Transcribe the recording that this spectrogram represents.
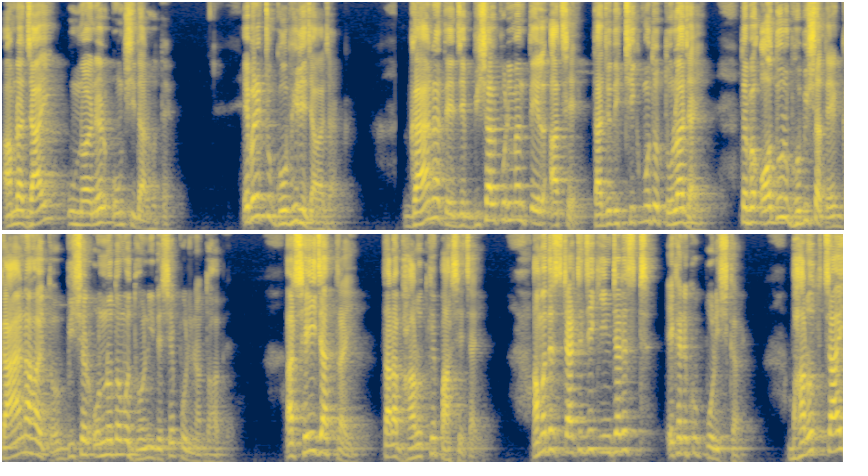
আমরা যাই উন্নয়নের অংশীদার হতে। এবার একটু গভীরে যাওয়া যাক। গায়ানাতে যে বিশাল পরিমাণ তেল আছে, তা যদি ঠিকমতো তোলা যায়, তবে অদূর ভবিষ্যতে গায়ানা হয়তো বিশ্বের অন্যতম ধনী দেশে পরিণত হবে। আর সেই যাত্রায় তারা ভারতকে পাশে চায়। আমাদের স্ট্র্যাটেজিক ইন্টারেস্ট এখানে খুব পরিষ্কার। ভারত চায়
